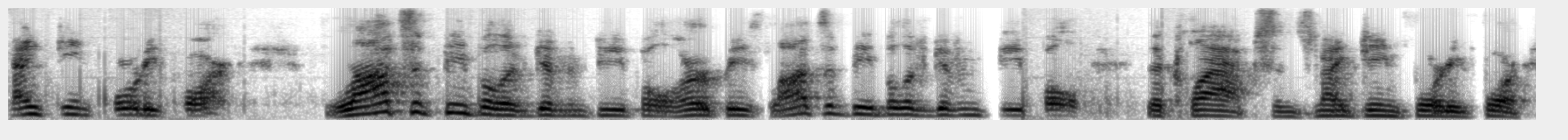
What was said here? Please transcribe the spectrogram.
1944. Lots of people have given people herpes. Lots of people have given people the clap since 1944.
